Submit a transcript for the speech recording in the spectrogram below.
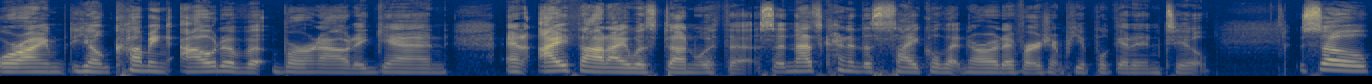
or I'm, you know, coming out of burnout again. And I thought I was done with this. And that's kind of the cycle that neurodivergent people get into. So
